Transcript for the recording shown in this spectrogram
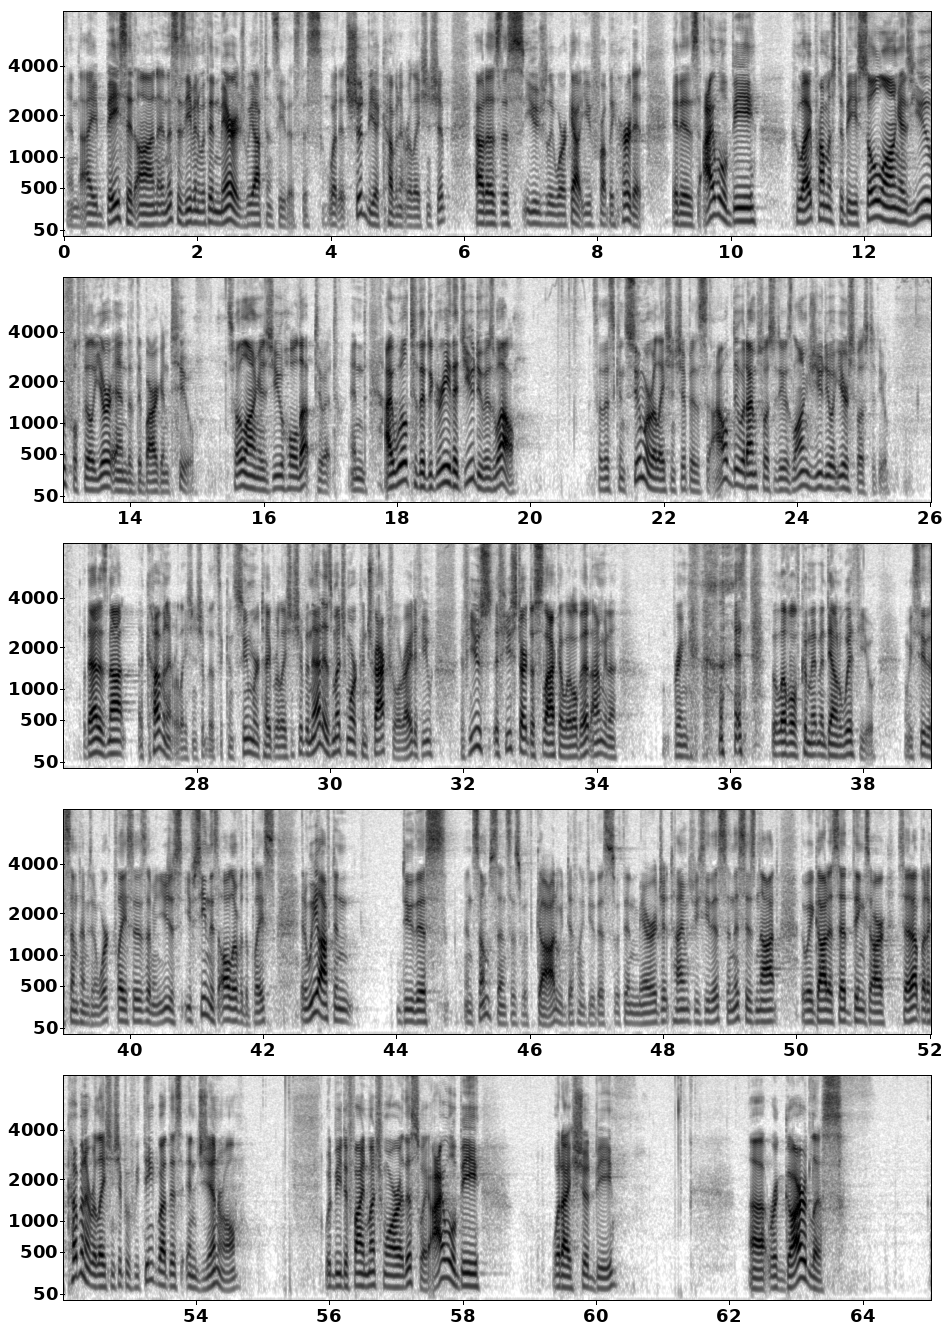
And I base it on, and this is even within marriage, we often see this, this what it should be a covenant relationship. How does this usually work out? You've probably heard it. It is, I will be who I promise to be so long as you fulfill your end of the bargain too so long as you hold up to it. And I will to the degree that you do as well. So, this consumer relationship is I'll do what I'm supposed to do as long as you do what you're supposed to do. But that is not a covenant relationship, that's a consumer type relationship. And that is much more contractual, right? If you, if you, if you start to slack a little bit, I'm going to bring the level of commitment down with you. And we see this sometimes in workplaces. I mean, you just, you've seen this all over the place. And we often do this in some senses with God. We definitely do this within marriage at times. We see this, and this is not the way God has said things are set up. But a covenant relationship, if we think about this in general, would be defined much more this way I will be what I should be, uh, regardless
